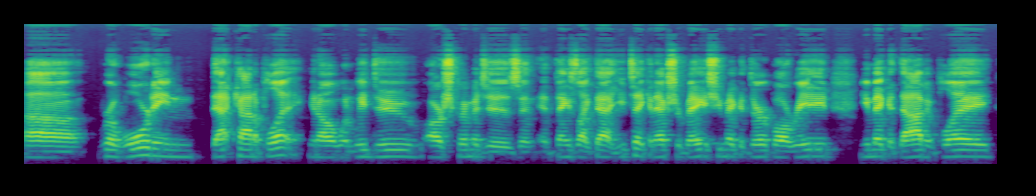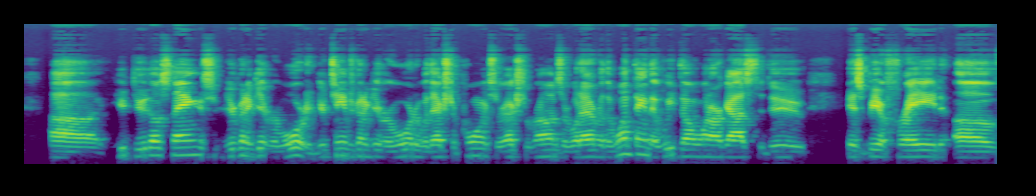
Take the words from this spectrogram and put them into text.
uh, rewarding that kind of play. You know, when we do our scrimmages and, and, things like that, you take an extra base, you make a dirt ball read, you make a dive and play, uh, you do those things, you're going to get rewarded. Your team's going to get rewarded with extra points or extra runs or whatever. The one thing that we don't want our guys to do is be afraid of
